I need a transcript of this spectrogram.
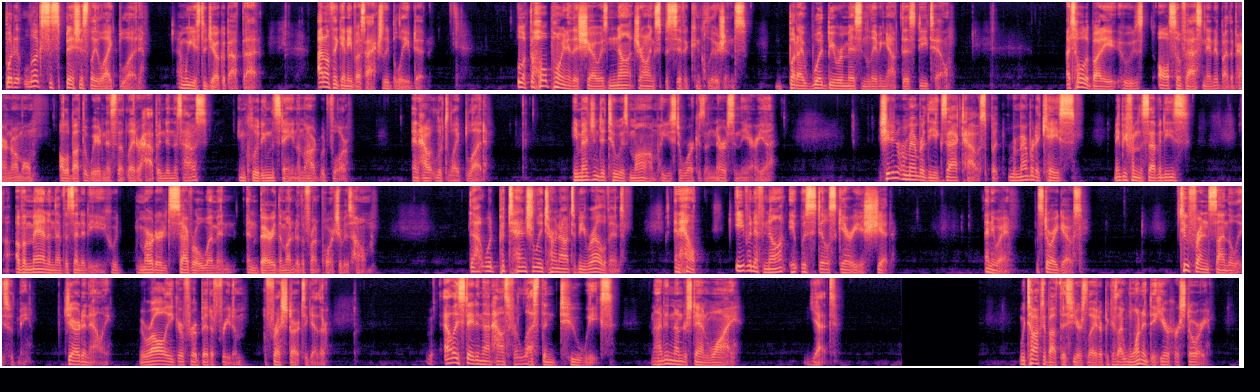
but it looks suspiciously like blood, and we used to joke about that. I don't think any of us actually believed it. Look, the whole point of this show is not drawing specific conclusions, but I would be remiss in leaving out this detail. I told a buddy who's also fascinated by the paranormal all about the weirdness that later happened in this house, including the stain on the hardwood floor and how it looked like blood. He mentioned it to his mom, who used to work as a nurse in the area. She didn't remember the exact house, but remembered a case, maybe from the 70s, of a man in that vicinity who had murdered several women and buried them under the front porch of his home. That would potentially turn out to be relevant. And hell, even if not, it was still scary as shit. Anyway, the story goes. Two friends signed the lease with me Jared and Allie. We were all eager for a bit of freedom, a fresh start together. Allie stayed in that house for less than two weeks, and I didn't understand why. Yet. We talked about this years later because I wanted to hear her story,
